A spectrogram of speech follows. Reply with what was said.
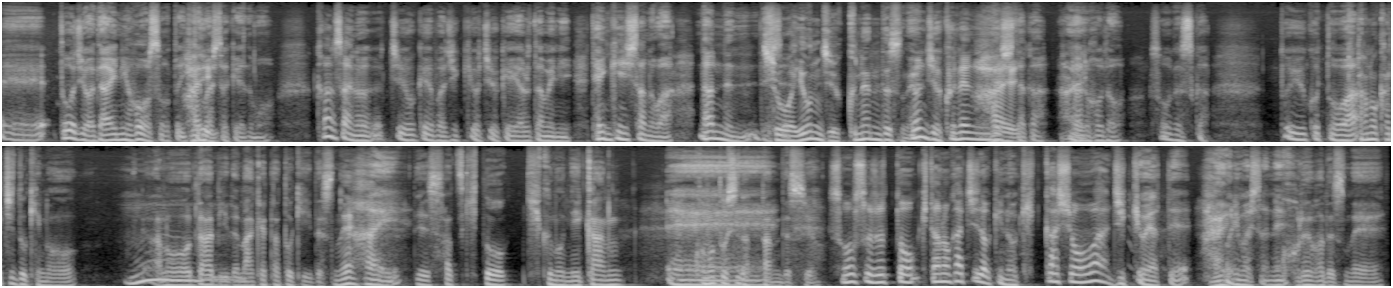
えー、当時は第二放送と言ってましたけれども、はい、関西の地方競馬実況中継やるために転勤したのは何年でした？昭和49年ですね。49年でしたか、はい、なるほど。そうですか。ということは北の勝ち時のあのダービーで負けた時ですね、はい、で皐月と菊の二冠えー、この年だったんですよ。そうすると北の勝ち時の菊花賞は実況やっておりましたね。はい、これはですね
